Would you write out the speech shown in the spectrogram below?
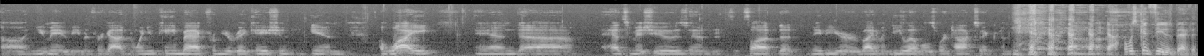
uh, you may have even forgotten, when you came back from your vacation in Hawaii and uh, had some issues and thought that maybe your vitamin D levels were toxic. And, uh, yeah, I was confused back then.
